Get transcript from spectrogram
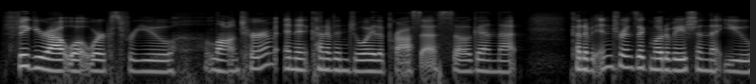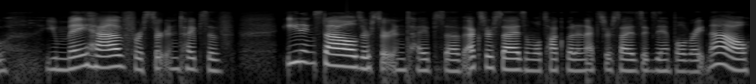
figure out what works for you long term and it kind of enjoy the process. So again, that kind of intrinsic motivation that you you may have for certain types of eating styles or certain types of exercise, and we'll talk about an exercise example right now,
